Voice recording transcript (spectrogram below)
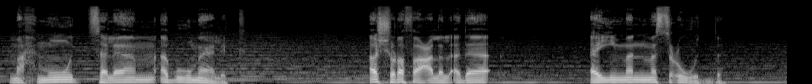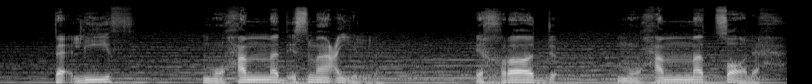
محمود سلام أبو مالك. أشرف على الأداء أيمن مسعود. تأليف محمد إسماعيل. إخراج محمد صالح.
